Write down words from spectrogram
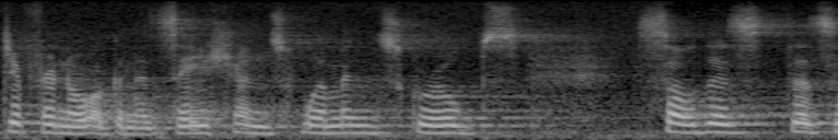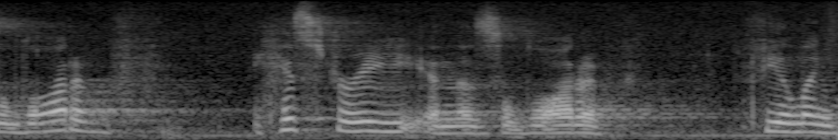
different organizations, women's groups. So there's, there's a lot of history and there's a lot of feeling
